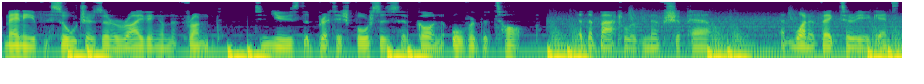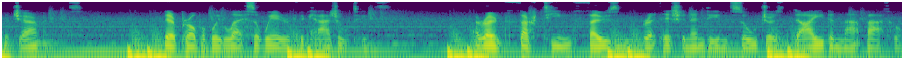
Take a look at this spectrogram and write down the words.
Many of the soldiers are arriving on the front to news that British forces have gone over the top at the Battle of Neuve Chapelle and won a victory against the Germans. They're probably less aware of the casualties. Around 13,000 British and Indian soldiers died in that battle,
